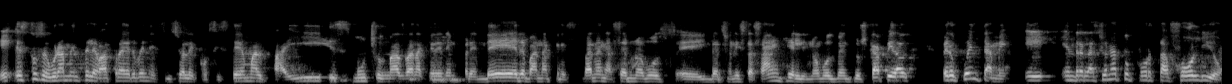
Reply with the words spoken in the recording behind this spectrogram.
E, esto seguramente le va a traer beneficio al ecosistema, al país, muchos más van a querer emprender, van a, van a nacer nuevos eh, inversionistas ángel y nuevos ventures capital, pero cuéntame, eh, en relación a tu portafolio,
